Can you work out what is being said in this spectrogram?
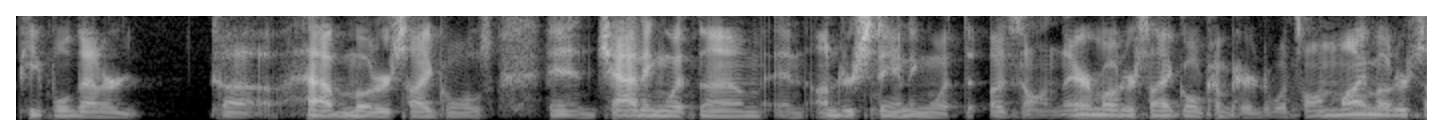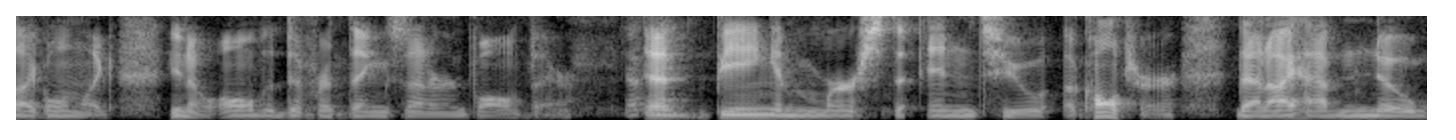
people that are uh, have motorcycles and chatting with them and understanding what the, is on their motorcycle compared to what's on my motorcycle and like you know all the different things that are involved there and being immersed into a culture that I have no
